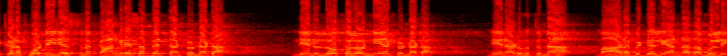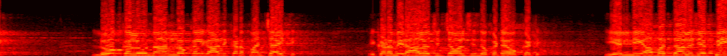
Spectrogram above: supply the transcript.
ఇక్కడ పోటీ చేస్తున్న కాంగ్రెస్ అభ్యర్థి అంటుండట నేను లోకలోని అంటుండట నేను అడుగుతున్న మా ఆడబిడ్డల్ని అన్నదమ్ముల్ని లోకలు నాన్ లోకల్ కాదు ఇక్కడ పంచాయతీ. ఇక్కడ మీరు ఆలోచించవలసింది ఒకటే ఒక్కటి. ఎన్ని అబద్ధాలు చెప్పి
